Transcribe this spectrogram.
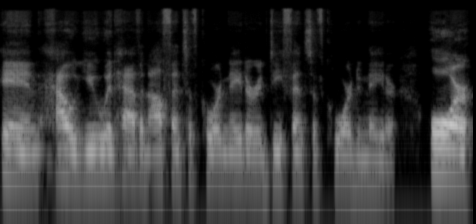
in how you would have an offensive coordinator, a defensive coordinator, or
